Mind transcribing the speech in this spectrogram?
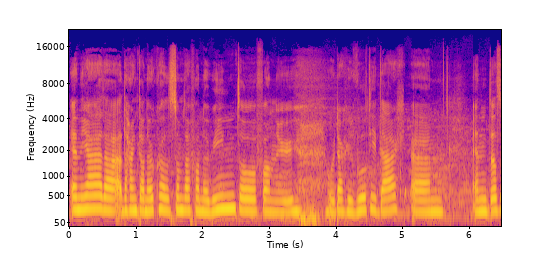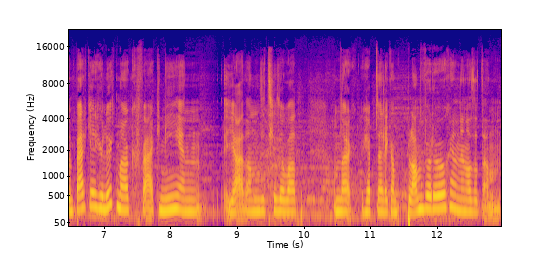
En ja, dat, dat hangt dan ook wel soms af van de wind of van hoe dat je voelt die dag. Ehm, en dat is een paar keer gelukt, maar ook vaak niet. En ja, dan zit je zo wat... Omdat je hebt eigenlijk een plan voor ogen en als het dan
